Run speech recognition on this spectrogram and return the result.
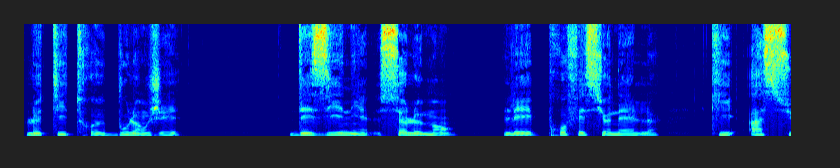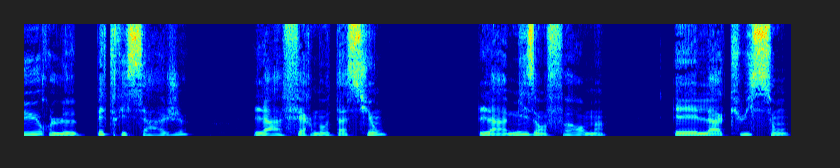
le titre boulanger désigne seulement les professionnels qui assurent le pétrissage, la fermentation, la mise en forme et la cuisson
